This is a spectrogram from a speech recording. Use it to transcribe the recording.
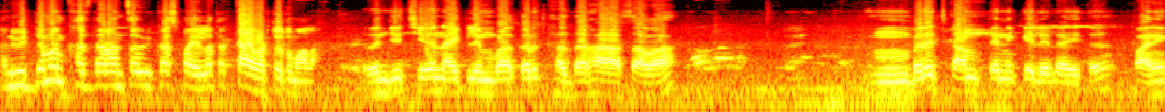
आणि विद्यमान खासदारांचा विकास पाहिला तर काय वाटतं तुम्हाला? रणजित सिंह नाईक लिंबाळकर खासदार हा असावा. बरेच काम त्यांनी केलेलं आहे इथं. पाणी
